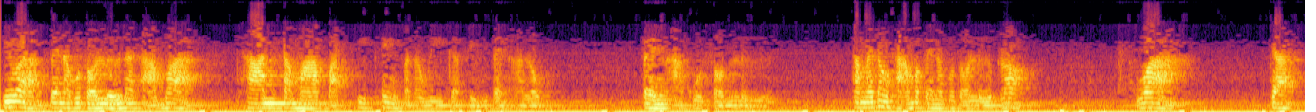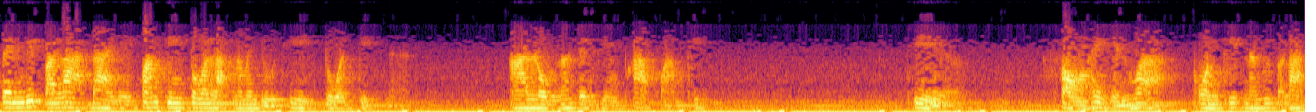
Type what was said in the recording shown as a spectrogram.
ที่ว่าเป็นอกุศลหรือนะถามว่า ฌานสมาบัติที่เพ่งปฐวีกสินเป็นอารมณ์ เป็นอกุศลหรือทำไมต้องถามว่าเป็นอกุศลหรือเพราะว่าจะเป็นวิปลาสได้เนี่ยความจริงตัวหลักนะมันอยู่ที่ตัวจิตนะอารมณ์นั้นเป็นเพียงภาพความคิด ที่ส่องให้เห็นว่าคนคิดนั้นวิปลาส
